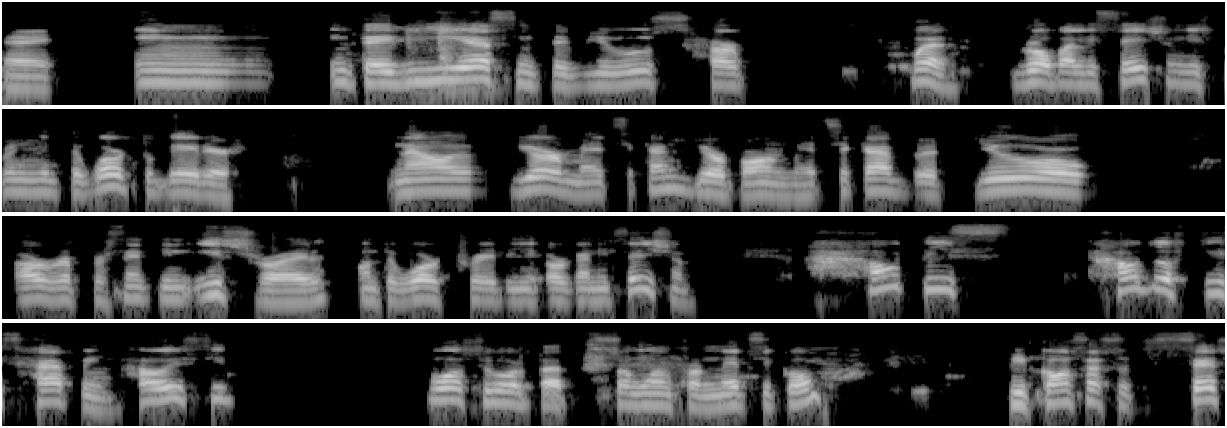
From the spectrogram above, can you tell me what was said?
Uh, in in the ideas, well, globalization is bringing the world together. Now you're Mexican, you're born Mexican, but you are representing Israel on the World Trade Organization. How this how does this happen? How is it possible that someone from Mexico becomes a success,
